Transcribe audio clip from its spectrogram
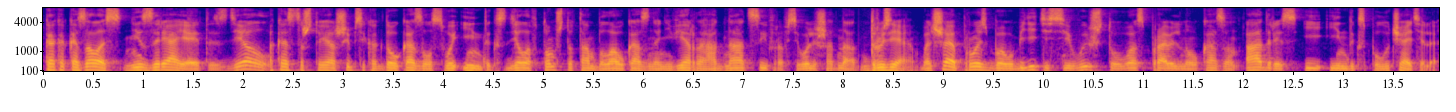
Как оказалось, не зря я это сделал. Оказывается, что я ошибся, когда указывал свой индекс. Дело в том, что там была указана неверно одна цифра, всего лишь одна. Друзья, большая просьба, убедитесь и вы, что у вас правильно указан адрес и индекс получателя,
